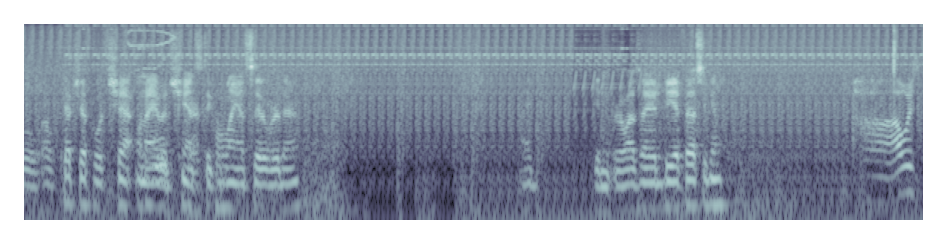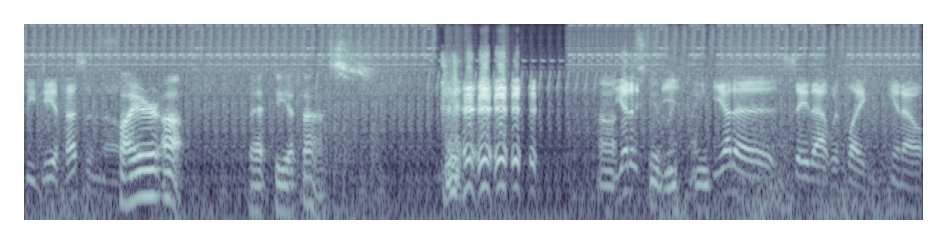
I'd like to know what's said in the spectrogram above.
Will. I'll catch up with chat when I have a Ooh, chance to glance over there. I didn't realize I had DFS again. Oh, I always be DFSing though. Fire up that DFS. Uh, You gotta, excuse you, me. I mean, you gotta say that with like, you know.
